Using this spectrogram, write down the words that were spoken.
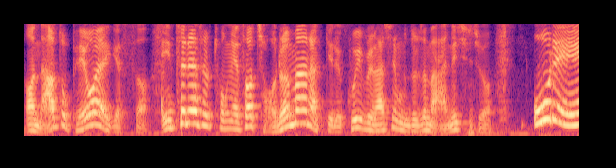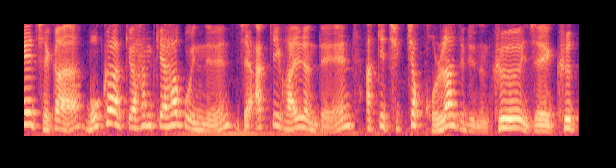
어 나도 배워야겠어. 인터넷을 통해서 저렴한 악기를 구입을 하시는 분들도 많으시죠 올해 제가 목화학교와 함께 하고 있는 이제 악기 관련된 악기 직접 골라드리는 그 이제 그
